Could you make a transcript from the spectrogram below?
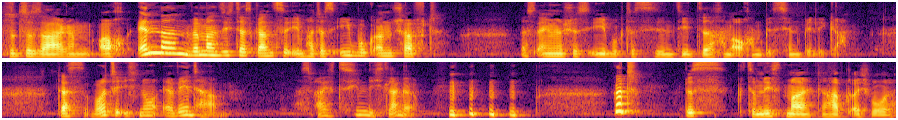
sozusagen auch ändern, wenn man sich das Ganze eben halt das E-Book anschafft, das englisches E-Book, das sind die Sachen auch ein bisschen billiger. Das wollte ich nur erwähnt haben. Das war jetzt ziemlich lange. Gut. Bis zum nächsten Mal. Gehabt euch wohl.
